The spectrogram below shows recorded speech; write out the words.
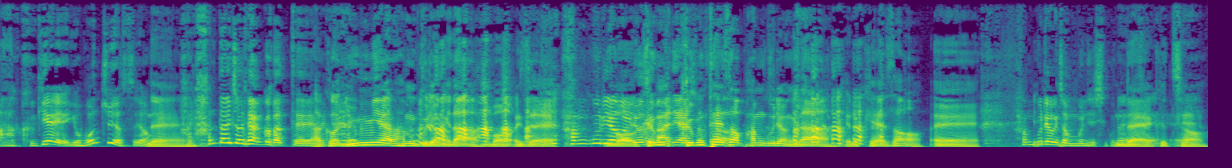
아, 그게 요번 주였어요? 네. 한한달 전에 한 것 같아. 아, 그건 윤미향 함구령이다. 뭐 이제 함구령을 뭐 요새 많이 하셔서. 금태섭 함구령이나 이렇게 해서 예. 함구령 전문이시구나. 네. 그렇죠.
